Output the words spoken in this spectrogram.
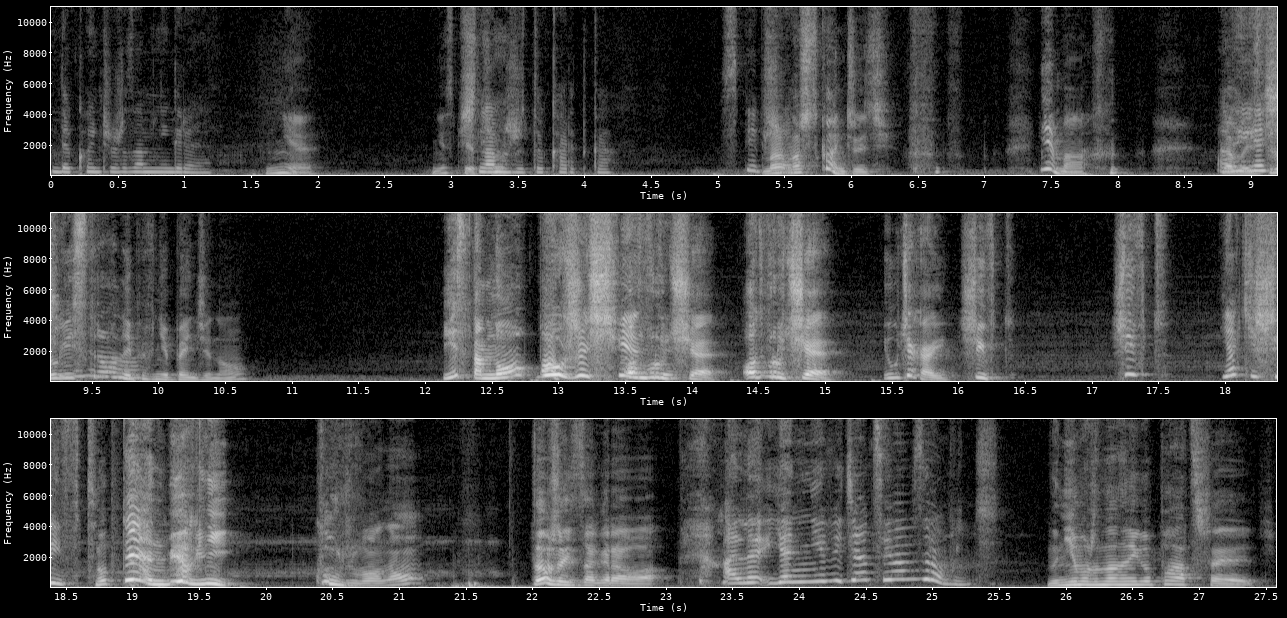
Dokończysz za mnie grę. Nie. Nie Myślałam, spieprzasz. że to kartka. Spieprzę. Ma, masz skończyć. Nie ma. Ale Dawaj, ja z drugiej się nie strony pewnie będzie, no. Jest tam, no! Patrz! Boże święty! Odwróć się! Odwróć się! I uciekaj! Shift! Shift! Jaki shift? No ten, biegnij! Kurwa, no! To żeś zagrała. Ale ja nie wiedziałam, co ja mam zrobić. No nie można na niego patrzeć.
